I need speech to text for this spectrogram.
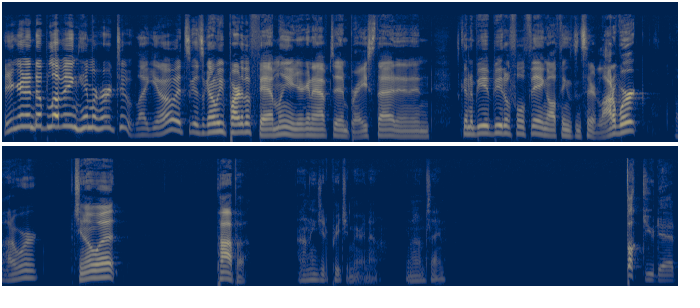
and you're gonna end up loving him or her too. Like you know, it's it's gonna be part of the family, and you're gonna have to embrace that, and, and it's gonna be a beautiful thing, all things considered. A lot of work, a lot of work, but you know what, Papa, I don't need you to preach at me right now. You know what I'm saying? Fuck you, dad.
